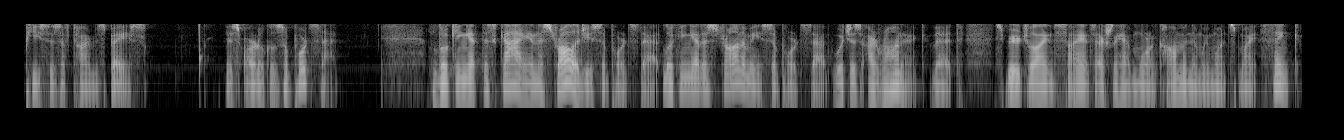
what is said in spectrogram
pieces of time and space. This article supports that. Looking at the sky and astrology supports that. Looking at astronomy supports that, which is ironic that spirituality and science actually have more in common than we once might think.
